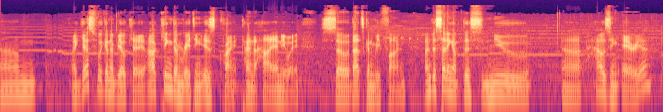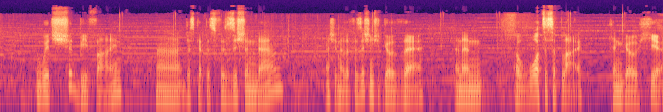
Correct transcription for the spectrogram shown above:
um, I guess we're gonna be okay. Our kingdom rating is quite kind of high anyway, so that's gonna be fine. I'm just setting up this new uh, housing area, which should be fine. Uh, just get this physician down. Actually, no, the physician should go there, and then a water supply can go here.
